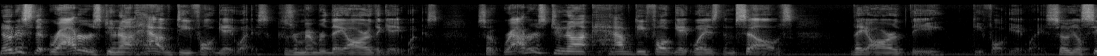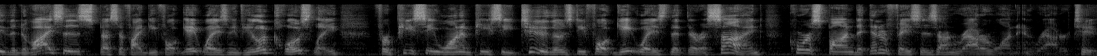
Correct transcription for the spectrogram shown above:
Notice that routers do not have default gateways, because remember, they are the gateways. So routers do not have default gateways themselves they are the default gateways. So you'll see the devices specify default gateways. And if you look closely for PC1 and PC2, those default gateways that they're assigned correspond to interfaces on router 1 and router 2.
